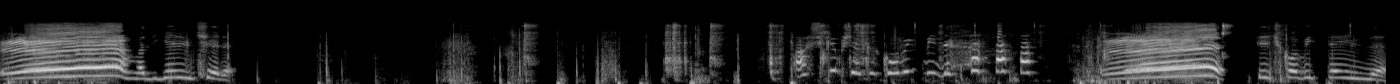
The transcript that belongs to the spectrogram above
Eee, Hadi gelin içeri. Aşkım şaka komik miydi? Eee, Hiç komik değildi.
